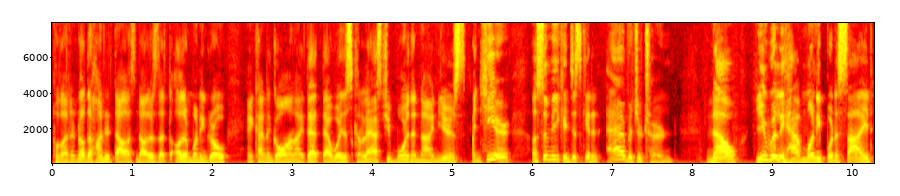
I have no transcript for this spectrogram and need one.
pull out another $100,000, let the other money grow and kind of go on like that. That way this can last you more than nine years. And here, assuming you can just get an average return, now you really have money put aside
